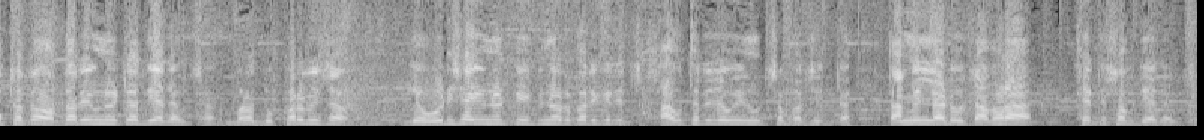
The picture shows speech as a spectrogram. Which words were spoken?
ଅଥଚ ଅଦର ୟୁନିଟ୍ରେ ଦିଆଯାଉଛି ସାର୍ ବଡ଼ ଦୁଃଖର ବିଷୟ যে ওড়িশা ইউনিটকে ইগনোর করি সাউথের যে ইউনিট সব আছে তামিলনাড়ু চাভরা ସେଠି ସବୁ ଦିଆଯାଉଛି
